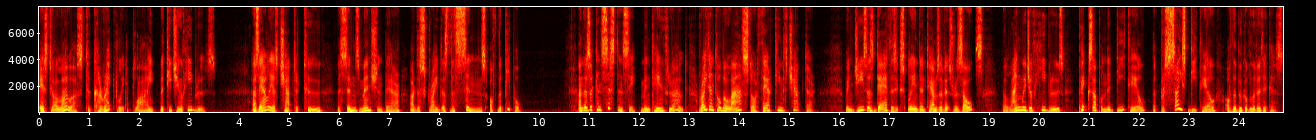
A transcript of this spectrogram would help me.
is to allow us to correctly apply the teaching of Hebrews. As early as chapter 2, the sins mentioned there are described as the sins of the people. And there's a consistency maintained throughout, right until the last or 13th chapter. When Jesus' death is explained in terms of its results, the language of Hebrews picks up on the detail, the precise detail of the book of Leviticus,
